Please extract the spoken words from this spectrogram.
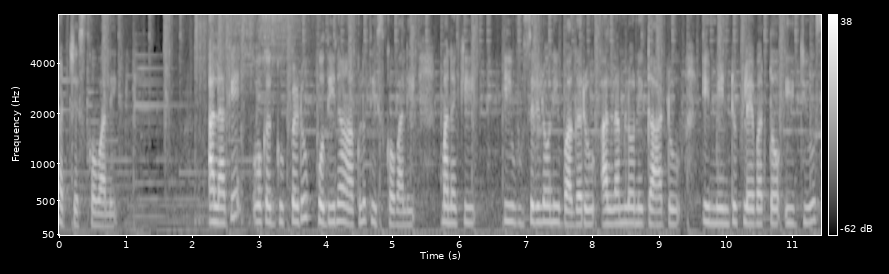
కట్ చేసుకోవాలి. అలాగే ఒక గుప్పెడు పుదీనా ఆకులు తీసుకోవాలి. మనకి ఈ ఉసిరిలోని వగరు అల్లంలోని ఘాటు ఈ మింటు ఫ్లేవర్తో ఈ జ్యూస్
